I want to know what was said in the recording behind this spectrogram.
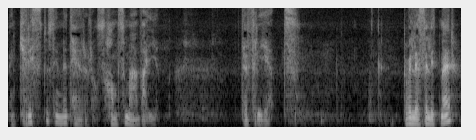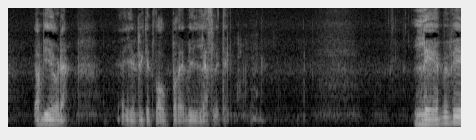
Men Kristus inviterer oss, han som er veien, til frihet. Skal vi lese litt mer? Ja, vi gjør det. Jeg gir dere ikke et valg på det. Vi leser litt til. Lever vi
